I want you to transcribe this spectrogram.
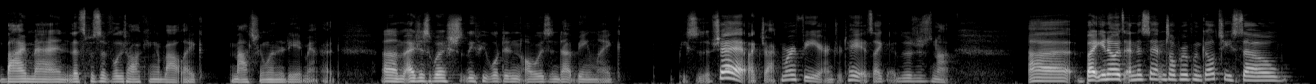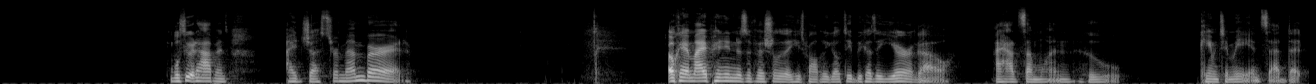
by men that's specifically talking about like masculinity and manhood. Um, I just wish these people didn't always end up being like pieces of shit, like Jack Murphy or Andrew Tate. It's like they're just not. Uh, but you know, it's innocent until proven guilty. So we'll see what happens. I just remembered. Okay, my opinion is officially that he's probably guilty because a year ago I had someone who came to me and said that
